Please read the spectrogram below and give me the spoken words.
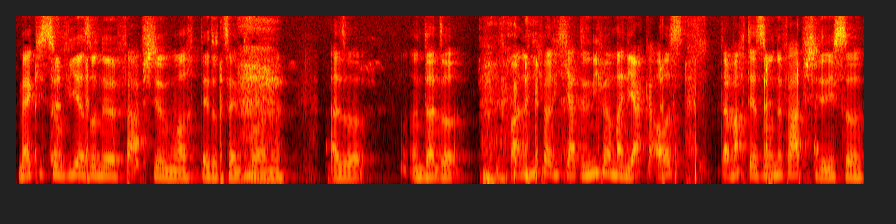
merke ich so, wie er so eine Verabschiedung macht, der Dozent vorne. Also, und dann so, ich war noch nicht mal richtig, ich hatte nicht mal meine Jacke aus, da macht er so eine Verabschiedung. Ich so,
